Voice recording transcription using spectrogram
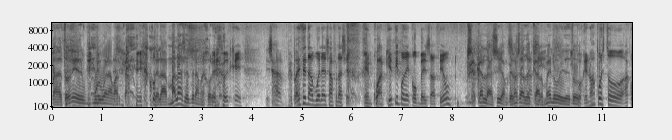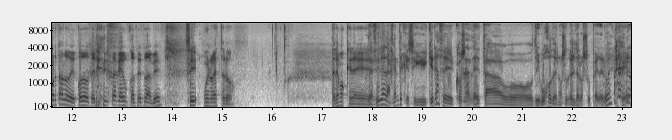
Para Tony es muy buena marca. De las malas es de las mejores. Pero es que esa- me parece tan buena esa frase. En cualquier tipo de conversación. Sacarla así, aunque no sea de Así. Carmelo y de todo. Porque no ha puesto, ha cortado lo de codo tenista, que es un concepto también Sí. muy nuestro. Tenemos que. Decirle a la gente que si quiere hacer cosas de estas o dibujos de nosotros, el de los superhéroes, que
